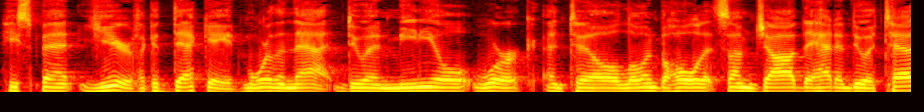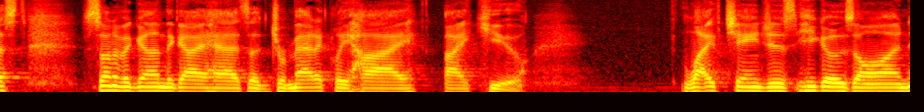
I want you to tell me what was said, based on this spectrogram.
He spent years, like a decade, more than that, doing menial work until lo and behold, at some job, they had him do a test. Son of a gun, the guy has a dramatically high IQ. Life changes. He goes on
